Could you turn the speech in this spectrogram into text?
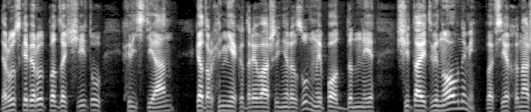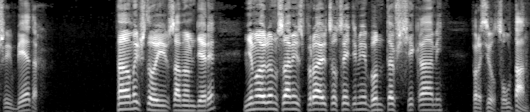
Русские берут под защиту христиан, которых некоторые ваши неразумные подданные считают виновными во всех наших бедах. А мы что, и в самом деле не можем сами справиться с этими бунтовщиками? — спросил султан.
